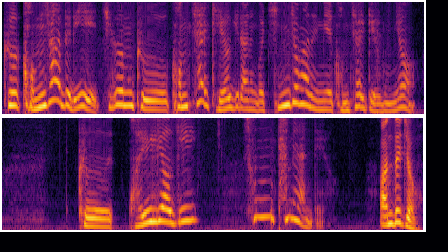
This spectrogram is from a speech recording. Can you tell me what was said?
그 검사들이 지금 그 검찰 개혁이라는 거 진정한 의미의 검찰 개혁은요. 그 권력이 손 타면 안 돼요. 안 되죠.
